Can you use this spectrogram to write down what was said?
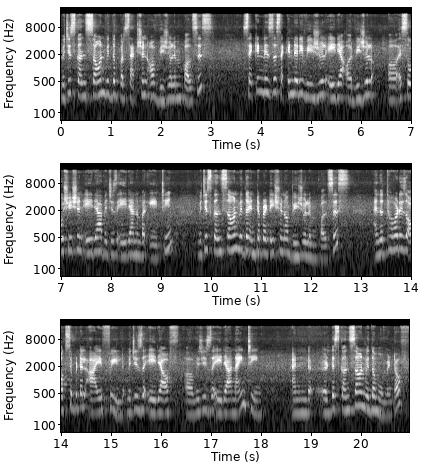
which is concerned with the perception of visual impulses Second is the secondary visual area or visual uh, association area which is area number 18 which is concerned with the interpretation of visual impulses and the third is the occipital eye field which is the area of uh, which is the area 19 and uh, it is concerned with the movement of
